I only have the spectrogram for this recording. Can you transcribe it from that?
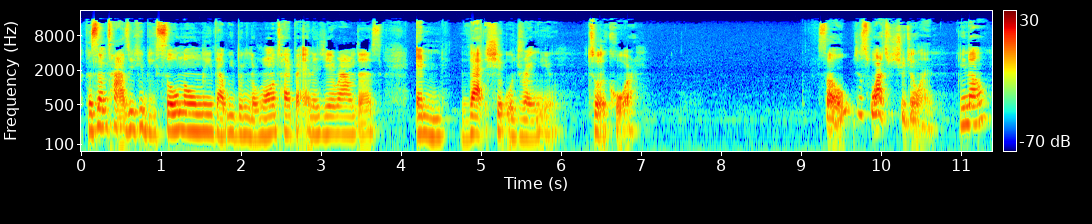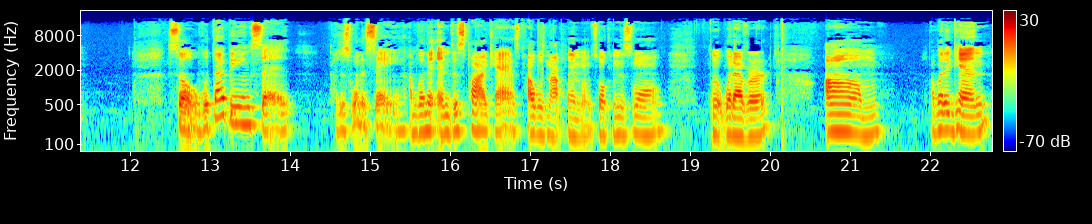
Because sometimes we can be so lonely that we bring the wrong type of energy around us, and that shit will drain you to a core. So just watch what you're doing you know? So, with that being said, I just want to say I'm going to end this podcast. I was not planning on talking this long, but whatever. Um, but again,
